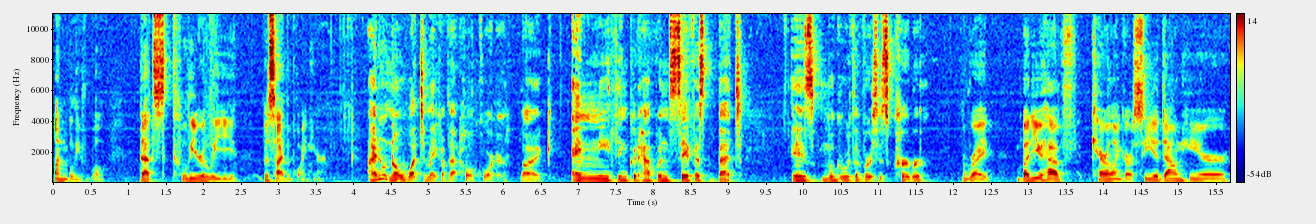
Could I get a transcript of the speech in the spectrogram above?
unbelievable. That's clearly beside the point here. I don't know what to make of that whole quarter. Like, anything could happen. Safest bet is Muguruza versus Kerber. Right. But you have Caroline Garcia down here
